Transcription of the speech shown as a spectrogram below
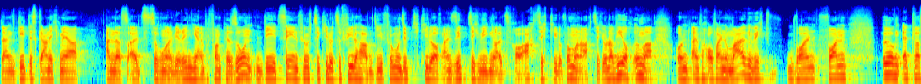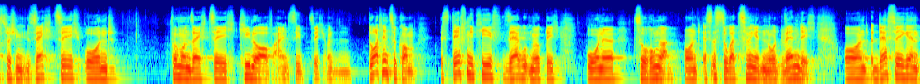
dann geht es gar nicht mehr anders als zu hungern. Wir reden hier einfach von Personen, die 10, 15 Kilo zu viel haben, die 75 Kilo auf 1,70 wiegen als Frau, 80 Kilo, 85 oder wie auch immer und einfach auf ein Normalgewicht wollen von irgendetwas zwischen 60 und 65 Kilo auf 1,70. Und dorthin zu kommen, ist definitiv sehr gut möglich, ohne zu hungern. Und es ist sogar zwingend notwendig. Und deswegen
